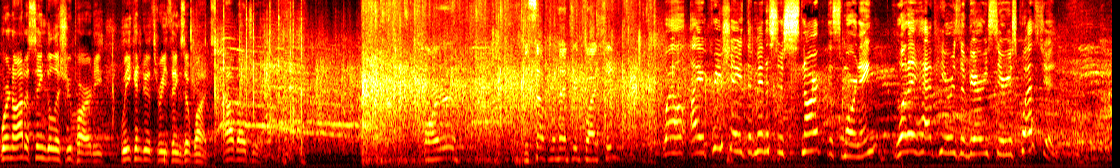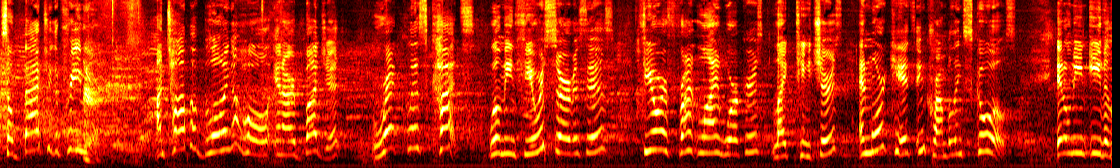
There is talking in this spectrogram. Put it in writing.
We're not a single-issue party. We can do three things at once. How about you? Order. The supplementary question. Well, I appreciate the minister's snark this morning. What I have here is a very serious question. So back to the Premier. On top of blowing a hole in our budget, reckless cuts will mean fewer services, fewer frontline workers like teachers, and more kids in crumbling schools. It'll mean even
